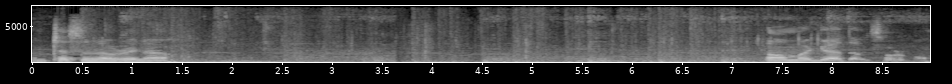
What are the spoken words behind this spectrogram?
I'm testing it out right now. Oh my god, that was horrible.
